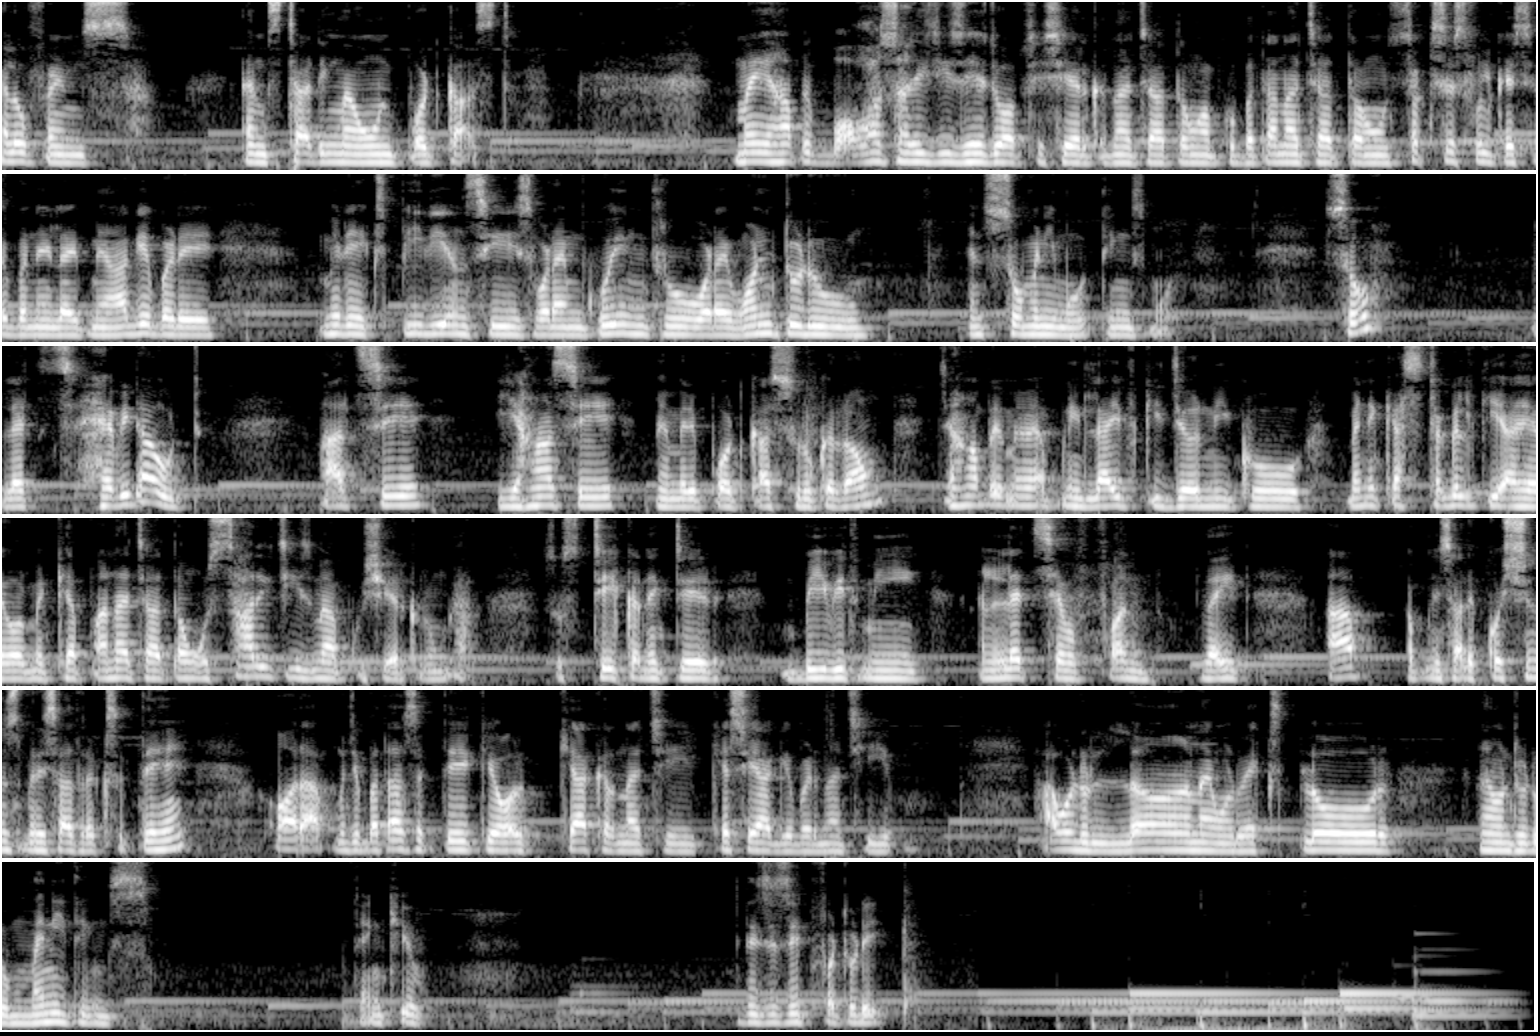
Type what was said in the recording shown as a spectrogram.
Hello friends I am starting my own podcast मैं यहाँ पे बहुत सारी चीज़ें हैं जो आपसे शेयर करना चाहता हूँ, आपको बताना चाहता हूँ सक्सेसफुल कैसे बने लाइफ में आगे बढ़े, मेरे experiences what I am going through what I want to do and so many more things more so let's have it out आज से यहाँ से मैं मेरे पॉडकास्ट शुरू कर रहा हूँ, जहाँ पे मैं अपनी लाइफ की जर्नी को मैंने क्या स्ट्रगल किया है और मैं क्या पाना चाहता हूँ, वो सारी चीज़ मैं आपको शेयर करूँगा। So stay connected be with me and let's have fun right आप अपने सारे क्वेश्चंस मेरे साथ रख सकते हैं और आप मुझे बता सकते हैं कि और क्या करना चाहिए, कैसे आगे बढ़ना चाहिए। I want to learn I want to explore I want to do many things thank you this is it for today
